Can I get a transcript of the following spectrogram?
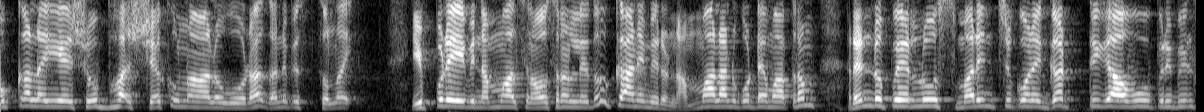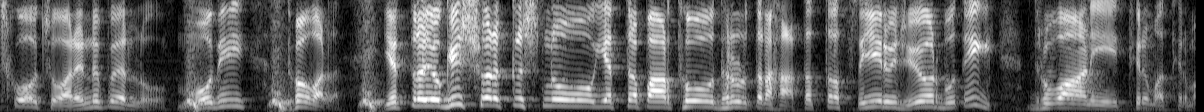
ముక్కలయ్యే శుభ శకునాలు కూడా కనిపిస్తున్నాయి. ఇప్పుడే ఇవి నమ్మాల్సిన అవసరం లేదు కానీ మీరు నమ్మాలనుకుంటే మాత్రం రెండు పేర్లు స్మరించుకొని గట్టిగా ఊపిరి పీల్చుకోవచ్చు. ఆ రెండు పేర్లు మోదీ ధోవల్. ఎత్ర యోగీశ్వర కృష్ణో ఎత్ర పార్థో ధనుర్తర తత్ర శ్రీ విజయోర్భూతి ధ్రువాణి తిరుమ తిరుమ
